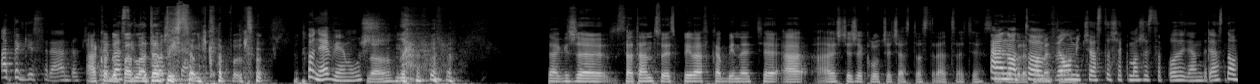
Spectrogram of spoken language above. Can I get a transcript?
A tak je sranda. Čo Ako dopadla tá troška- písomka potom? To neviem už. No. Takže sa tancuje, spieva v kabinete a, a ešte, že kľúče často strácate. si Áno, dobre to pamätám. veľmi často, však môže sa pozrieť Andreas. No,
